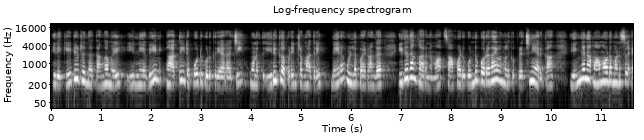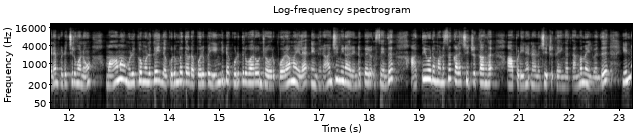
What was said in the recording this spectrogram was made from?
இதை கேட்டுட்டு இருந்த தங்கமயில் என்னையவே அத்தையிட்ட போட்டு கொடுக்குறியா ராஜி? உனக்கு இருக்குது அப்படின்ற மாதிரி நேராக உள்ளே போயிடுறாங்க. இதுதான் காரணமாக சாப்பாடு கொண்டு போகிறதா இவங்களுக்கு பிரச்சனையாக இருக்கான் எங்கே நான் மாமாவோட மனசில் இடம் பிடிச்சிருவனோ? மாமா முழுக்க முழுக்க இந்த குடும்பத்தோட பொறுப்பை என்கிட்ட கொடுத்துருவாரோன்ற ஒரு பொறாமையில் இந்த ராஜி மீனா ரெண்டு பேரும் சேர்ந்து அத்தையோட மனசை கலைச்சிட்ருக்காங்க அப்படின்னு நினச்சிட்ருக்க எங்கள் தங்கமயில் வந்து என்ன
